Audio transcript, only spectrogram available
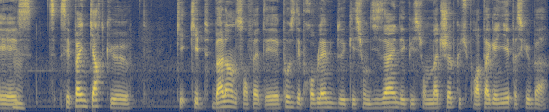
Et Hmm. c'est- c'est pas une carte que, qui, qui est balance en fait et pose des problèmes de questions de design, des questions de match-up que tu pourras pas gagner parce que bah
